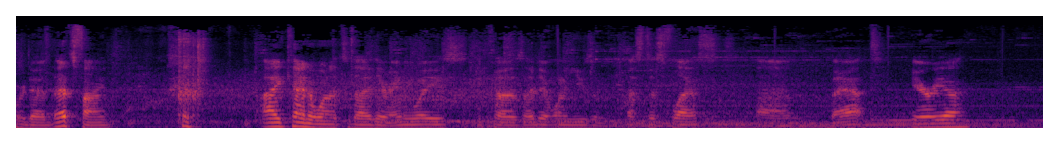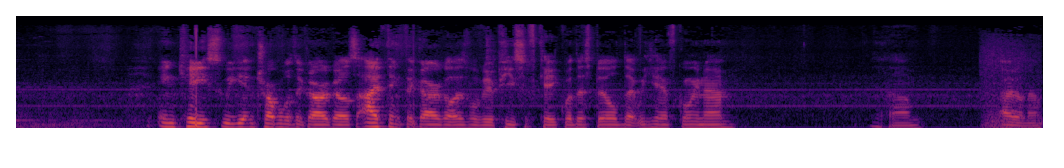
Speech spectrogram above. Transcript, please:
We're dead. That's fine. I kind of wanted to die there anyways because I didn't want to use an Estus Flask on that area in case we get in trouble with the gargoyles. I think the gargoyles will be a piece of cake with this build that we have going on. Um, I don't know.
